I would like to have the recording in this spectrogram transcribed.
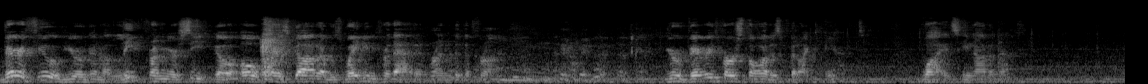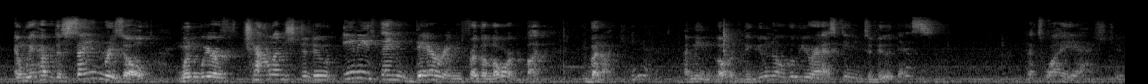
very few of you are going to leap from your seat, go, oh, praise God, I was waiting for that, and run to the front. Your very first thought is, but I can't. Why? Is he not enough? And we have the same result when we're challenged to do anything daring for the Lord, but but I can't. I mean, Lord, do you know who you're asking to do this? That's why he asked you.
